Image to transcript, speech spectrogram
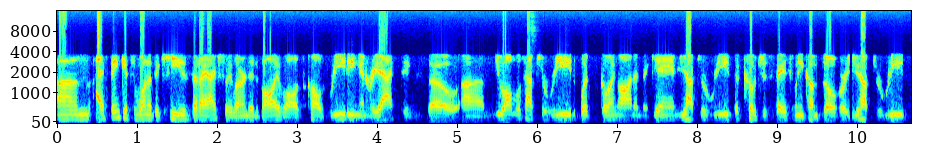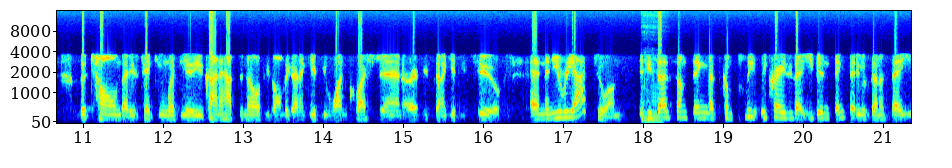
Um, I think it's one of the keys that I actually learned in volleyball. It's called reading and reacting. So um, you almost have to read what's going on in the game. You have to read the coach's face when he comes over. You have to read the tone that he's taking with you. You kind of have to know if he's only going to give you one question or if he's going to give you two. And then you react to him. If he says something that's completely crazy that you didn't think that he was going to say, you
